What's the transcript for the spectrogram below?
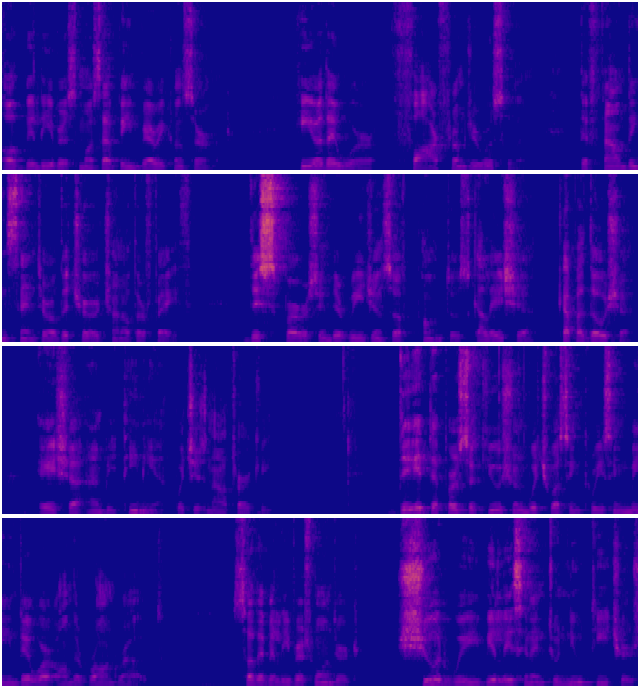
of believers must have been very concerned. Here they were, far from Jerusalem, the founding center of the church and of their faith, dispersed in the regions of Pontus, Galatia, Cappadocia, Asia, and Bithynia, which is now Turkey. Did the persecution which was increasing mean they were on the wrong road? So the believers wondered, should we be listening to new teachers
